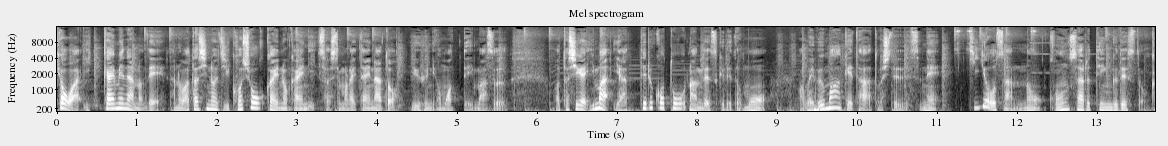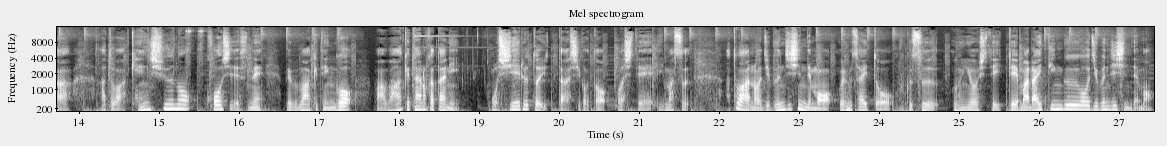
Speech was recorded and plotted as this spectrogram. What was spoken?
今日は1回目なので、あの私の自己紹介の回にさせてもらいたいなというふうに思っています。私が今やってることなんですけれども、ウェブマーケターとしてですね、企業さんのコンサルティングですとか、あとは研修の講師ですね、ウェブマーケティングを、まあ、マーケターの方に教えるといった仕事をしています。あとはあの自分自身でもウェブサイトを複数運用していて、まあ、ライティングを自分自身でも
